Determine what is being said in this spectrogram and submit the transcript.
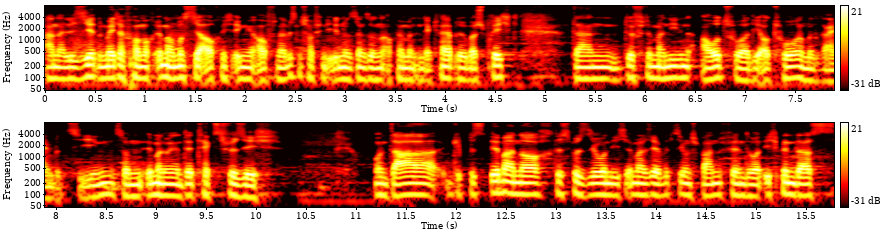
analysiert, in welcher Form auch immer, muss ja auch nicht irgendwie auf einer wissenschaftlichen Ebene sein, sondern auch wenn man in der Kneipe darüber spricht, dann dürfte man nie den Autor, die Autoren mit reinbeziehen, sondern immer nur den Text für sich. Und da gibt es immer noch Diskussionen, die ich immer sehr witzig und spannend finde. Und ich bin das,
